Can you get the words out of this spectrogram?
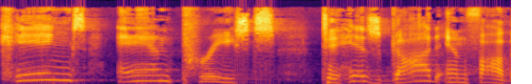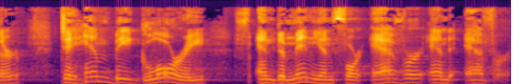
kings and priests to his God and Father. To him be glory and dominion forever and ever.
